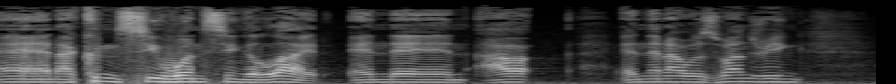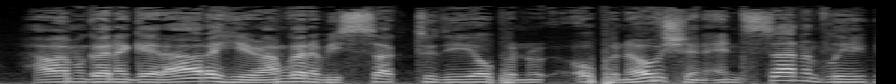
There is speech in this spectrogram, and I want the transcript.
and I couldn't see one single light. And then I, and then I was wondering, how am I going to get out of here? I'm going to be sucked to the open open ocean. And suddenly,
